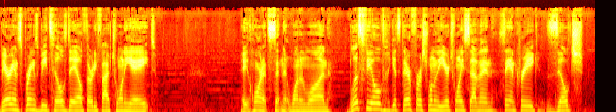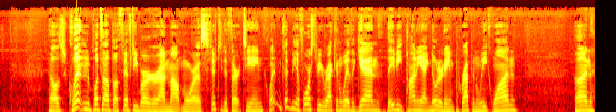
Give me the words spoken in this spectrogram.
Berrien Springs beats Hillsdale 35-28. Eight Hornets sitting at one and one. Blissfield gets their first one of the year, 27. Sand Creek, Zilch. Clinton puts up a 50 burger on Mount Morris, 50 to 13. Clinton could be a force to be reckoned with again. They beat Pontiac Notre Dame Prep in week one. Hun,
